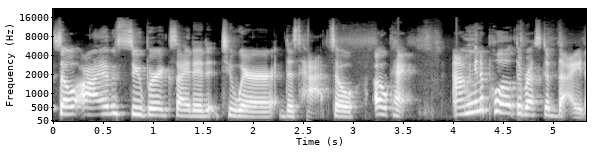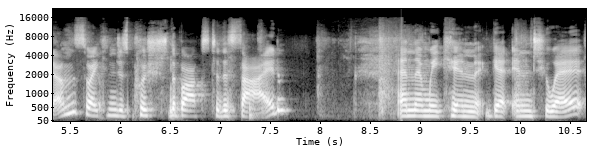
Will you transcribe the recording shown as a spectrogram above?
So I'm super excited to wear this hat. So, okay, I'm gonna pull out the rest of the items so I can just push the box to the side and then we can get into it.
